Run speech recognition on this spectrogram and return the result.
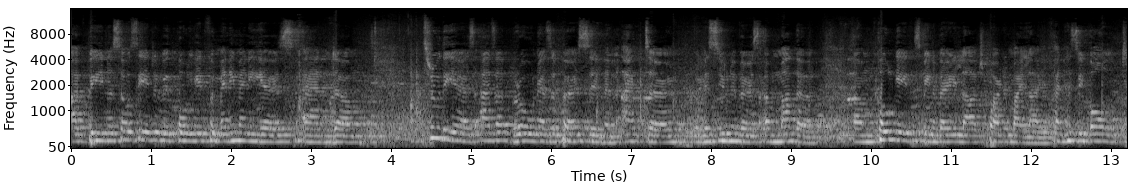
I've been associated with Colgate for many, many years, and um, through the years, as I've grown as a person, an actor, Miss Universe, a mother, um, Colgate has been a very large part of my life and has evolved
